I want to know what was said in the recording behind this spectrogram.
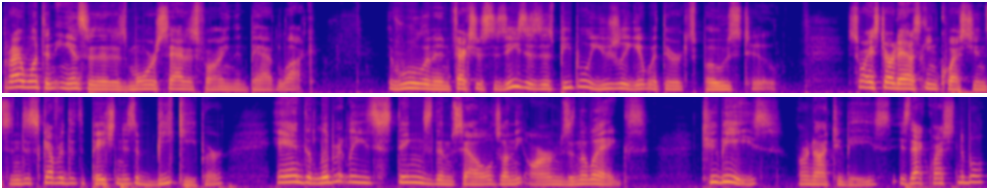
But I want an answer that is more satisfying than bad luck. The rule in infectious diseases is people usually get what they're exposed to. So I start asking questions and discover that the patient is a beekeeper and deliberately stings themselves on the arms and the legs. Two bees, or not two bees, is that questionable?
